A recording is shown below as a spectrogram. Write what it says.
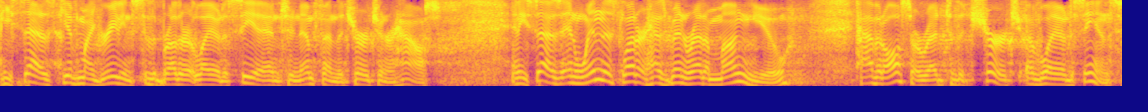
He says, Give my greetings to the brother at Laodicea and to Nympha and the church in her house. And he says, And when this letter has been read among you, have it also read to the church of Laodiceans.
